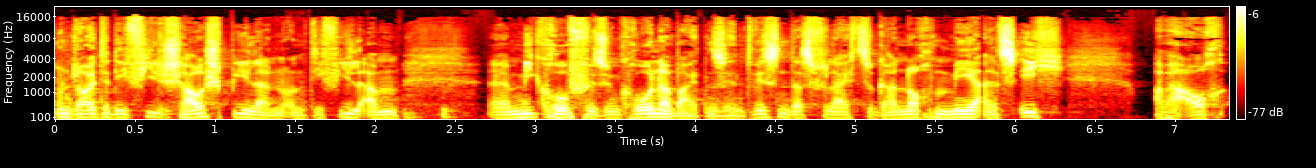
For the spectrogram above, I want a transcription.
Und Leute, die viel Schauspielern und die viel am äh, Mikro für Synchronarbeiten sind, wissen das vielleicht sogar noch mehr als ich. Aber auch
